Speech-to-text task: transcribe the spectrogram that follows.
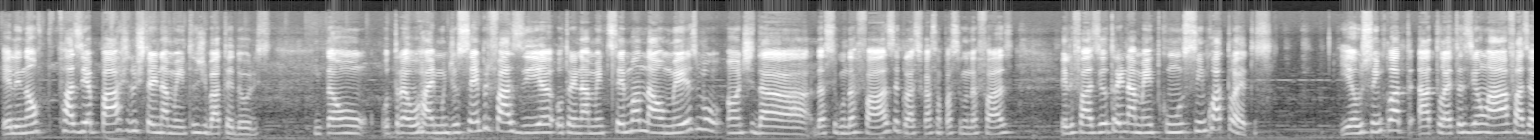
Ele não fazia parte dos treinamentos de batedores. Então, o, o Raimundo sempre fazia o treinamento semanal, mesmo antes da, da segunda fase, classificação para a segunda fase. Ele fazia o treinamento com os cinco atletas. E os cinco atletas iam lá fazer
